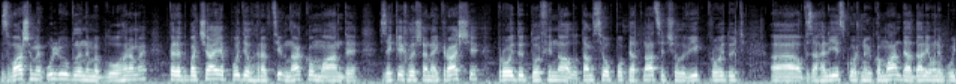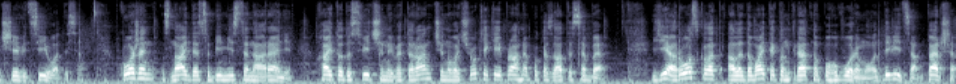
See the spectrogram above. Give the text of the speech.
з вашими улюбленими блогерами передбачає поділ гравців на команди, з яких лише найкращі пройдуть до фіналу. Там всього по 15 чоловік пройдуть е, взагалі з кожної команди, а далі вони будуть ще відсіюватися. Кожен знайде собі місце на арені. Хай то досвідчений ветеран чи новачок, який прагне показати себе. Є розклад, але давайте конкретно поговоримо. От дивіться, перше.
